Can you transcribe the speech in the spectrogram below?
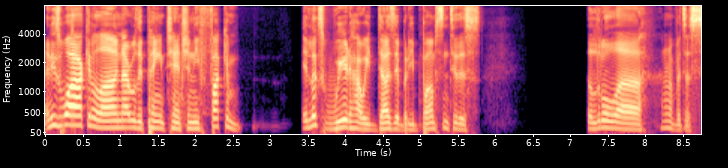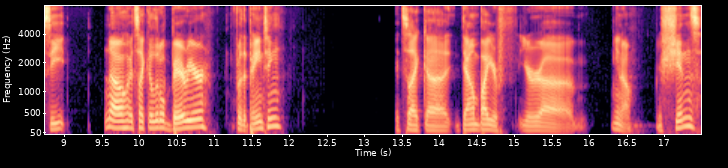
And he's walking along, not really paying attention. He fucking. It looks weird how he does it, but he bumps into this. The little, uh, I don't know if it's a seat. No, it's like a little barrier for the painting. It's like uh, down by your your uh, you know your shins.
